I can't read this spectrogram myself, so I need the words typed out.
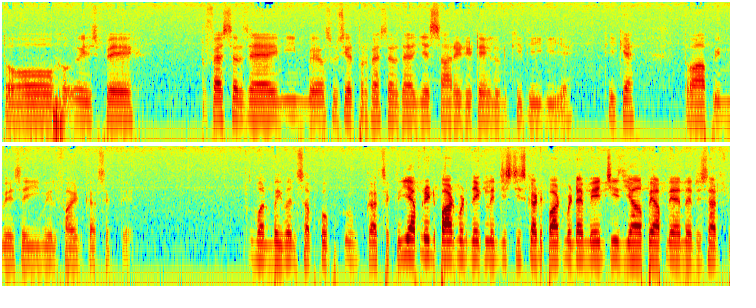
تو اس پہ پروفیسرز ہیں ایسوسیٹ پروفیسرز ہیں، یہ ساری ڈیٹیل ان کی دی گئی ہے، ٹھیک ہے؟ تو آپ ان میں سے ای میل فائنڈ کر سکتے ہیں۔ ون بائی ون سب کو کر سکتے ہیں۔ یہ اپنے ڈپارٹمنٹ دیکھ لیں، جس چیز کا ڈپارٹمنٹ ہے مین چیز یہاں پہ آپ نے ریسرچ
